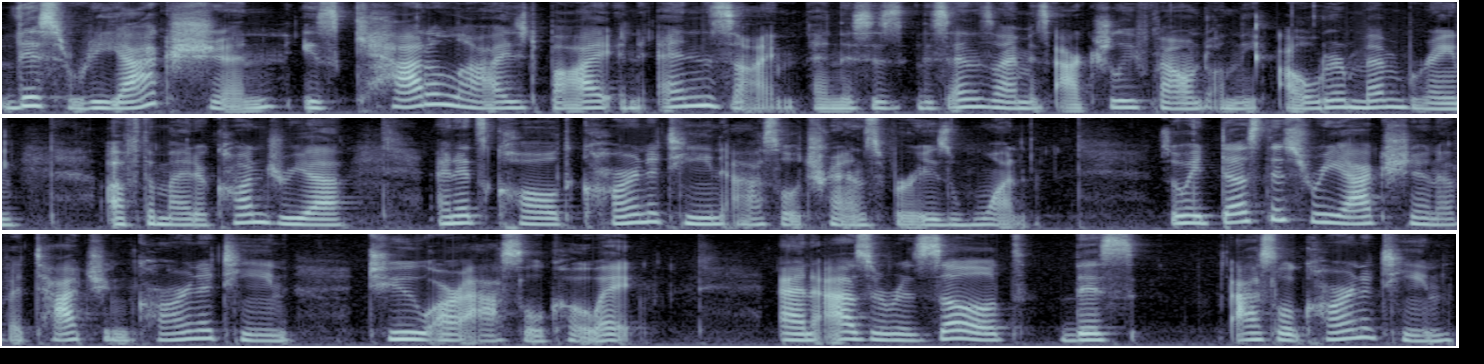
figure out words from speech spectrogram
this reaction is catalyzed by an enzyme, and this is this enzyme is actually found on the outer membrane of the mitochondria, and it's called carnitine acyltransferase 1. So it does this reaction of attaching carnitine to our acyl CoA. And as a result, this acyl carnitine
